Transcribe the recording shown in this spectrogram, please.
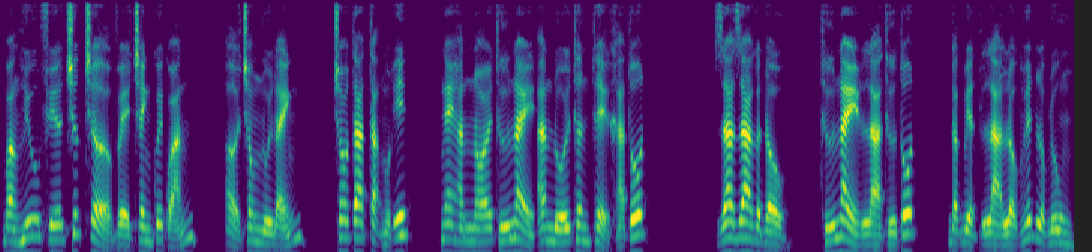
bằng hữu phía trước trở về tranh quê quán, ở trong núi đánh, cho ta tặng một ít, nghe hắn nói thứ này ăn đối thân thể khá tốt. Ra ra gật đầu, thứ này là thứ tốt, đặc biệt là lộc huyết lộc đung.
